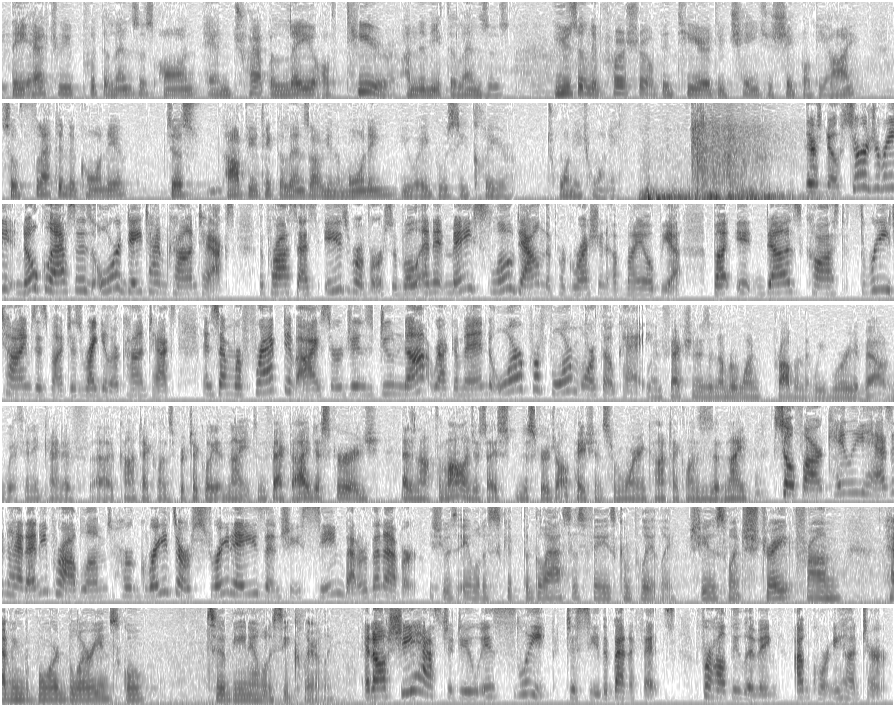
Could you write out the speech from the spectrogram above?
They actually put the lenses on and trap a layer of tear underneath the lenses, using the pressure of the tear to change the shape of the eye. So flatten the cornea, just after you take the lens out in the morning, you're able to see clear 2020. There's no surgery, no glasses, or daytime contacts. The process is reversible and it may slow down the progression of myopia, but it does cost three times as much as regular contacts, and some refractive eye surgeons do not recommend or perform ortho-K. Infection is the number one problem that we worry about with any kind of uh, contact lens, particularly at night. In fact, I discourage as an ophthalmologist, I discourage all patients from wearing contact lenses at night. So far, Kaylee hasn't had any problems. Her grades are straight A's and she's seeing better than ever. She was able to skip the glasses phase completely. She just went straight from having the board blurry in school to being able to see clearly. And all she has to do is sleep to see the benefits. For Healthy Living, I'm Courtney Hunter.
